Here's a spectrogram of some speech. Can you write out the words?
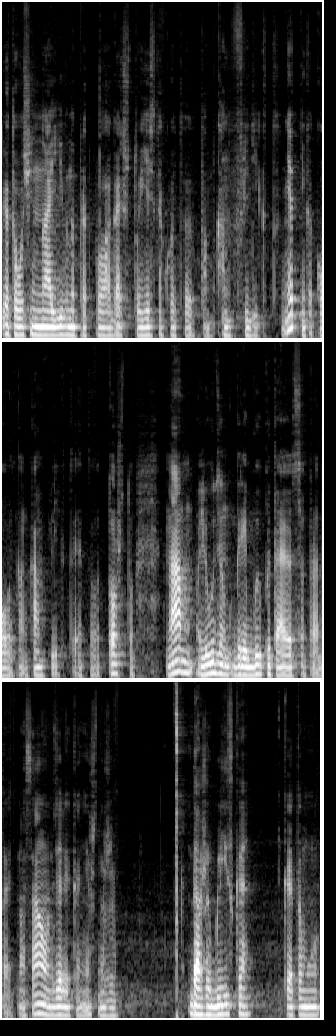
это очень наивно предполагать, что есть какой-то там конфликт. Нет никакого там конфликта. Это вот то, что нам, людям, грибы пытаются продать. На самом деле, конечно же, даже близко к этому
